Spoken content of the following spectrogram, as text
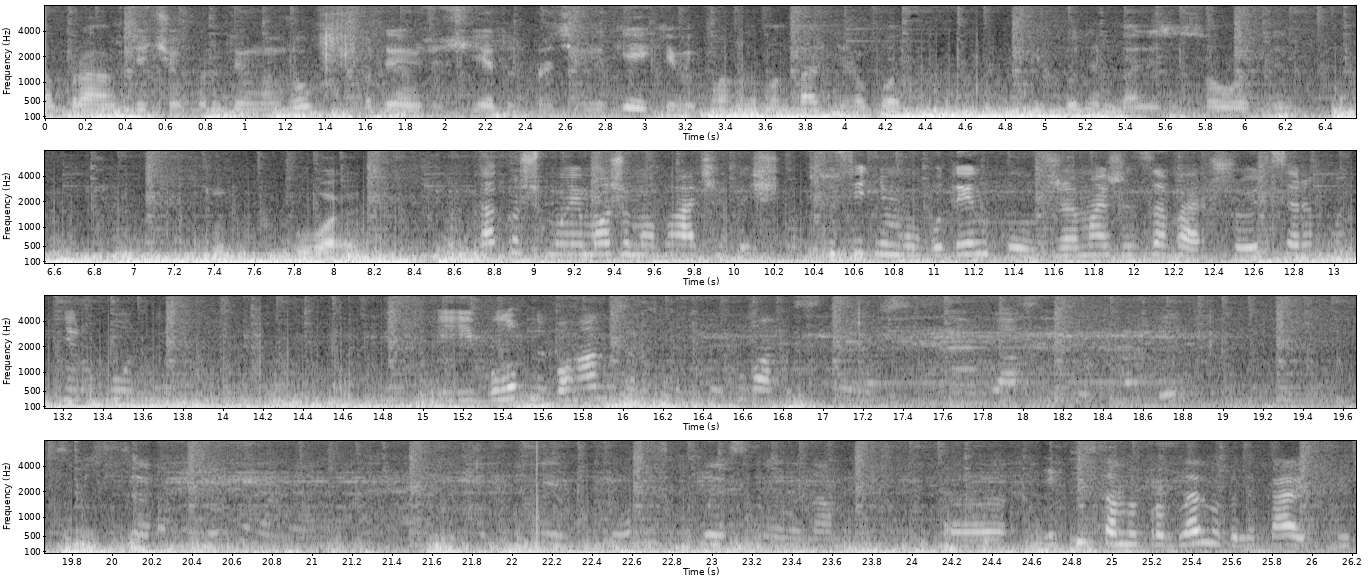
Направимо слідчу оперативну групу, подивимося, чи є тут працівники, які виконують монтажні роботи. І будемо далі з'ясовувати, що тут відбувається. Також ми можемо бачити, що в сусідньому будинку вже майже завершуються ремонтні роботи. І було б непогано зараз поспілкуватися з кимось власників пояснили нам, е, які саме проблеми виникають під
